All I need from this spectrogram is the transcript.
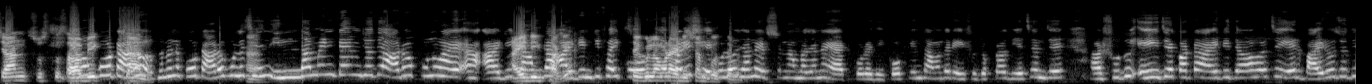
চান সুস্থ স্বাভাবিক চান মানে কোর্ট আরও বলেছেন ইন দা মিন টাইম যদি আরও কোনো আইডি আমরা থাকে, আইডেন্টিফাই সেগুলো আমরা পারি করতে সেগুলো যেন এর সঙ্গে আমরা যেন অ্যাড করে দিই। কোর্ট কিন্তু আমাদের এই সুযোগটাও দিয়েছেন যে শুধু এই যে কটা আইডি দেওয়া হয়েছে এর বাইরেও যদি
